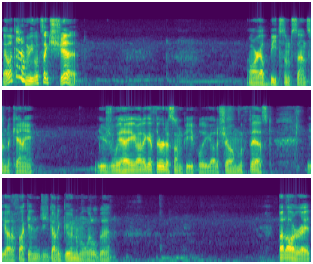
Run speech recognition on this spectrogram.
Yeah, look at him. He looks like shit. Don't worry, I'll beat some sense into Kenny. Usually how you gotta get through to some people. You gotta show them the fist. You gotta fucking, you gotta goon them a little bit. But alright.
